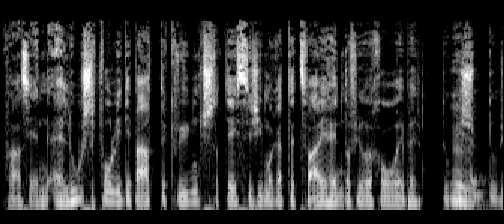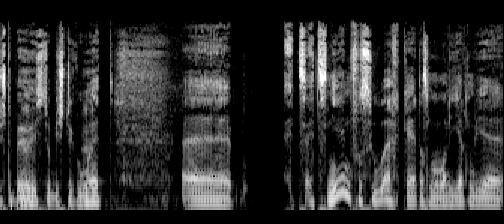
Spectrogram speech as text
quasi eine, eine lustvolle Debatte gewünscht. Stattdessen ist immer gerade der Zweihänder für gekommen, eben, du bist, mhm. du bist der Böse, du bist der Gut. Mhm. Äh, jetzt, jetzt nie einen Versuch gegeben, dass man mal irgendwie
